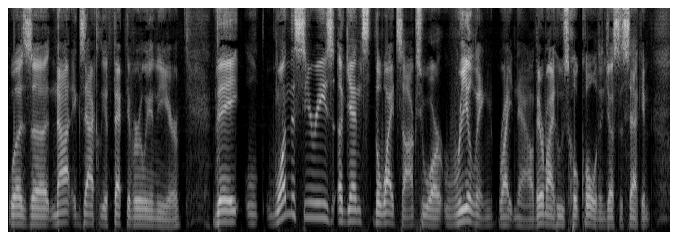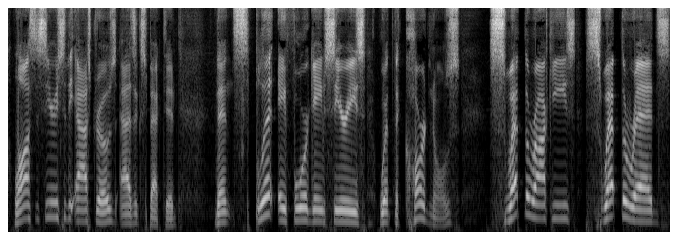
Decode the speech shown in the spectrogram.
was uh, not exactly effective early in the year. They won the series against the White Sox, who are reeling right now. They're my who's cold in just a second. Lost the series to the Astros, as expected. Then split a four game series with the Cardinals. Swept the Rockies, swept the Reds,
